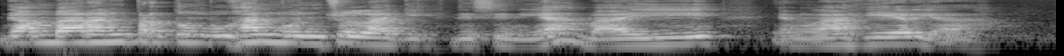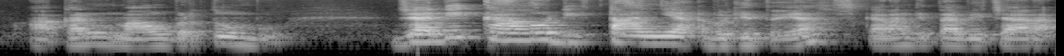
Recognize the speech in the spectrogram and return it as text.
gambaran pertumbuhan muncul lagi di sini ya. Bayi yang lahir ya akan mau bertumbuh. Jadi kalau ditanya begitu ya, sekarang kita bicara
